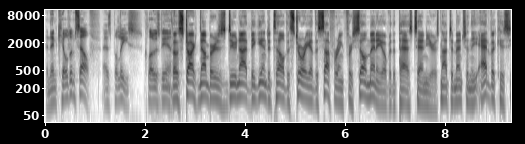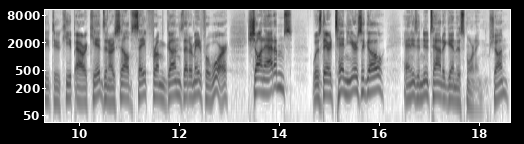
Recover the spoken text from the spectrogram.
and then killed himself as police closed in. Those stark numbers do not begin to tell the story of the suffering for so many over the past 10 years, not to mention the advocacy to keep our kids and ourselves safe from guns that are made for war. Sean Adams was there 10 years ago, and he's in Newtown again this morning. Sean?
